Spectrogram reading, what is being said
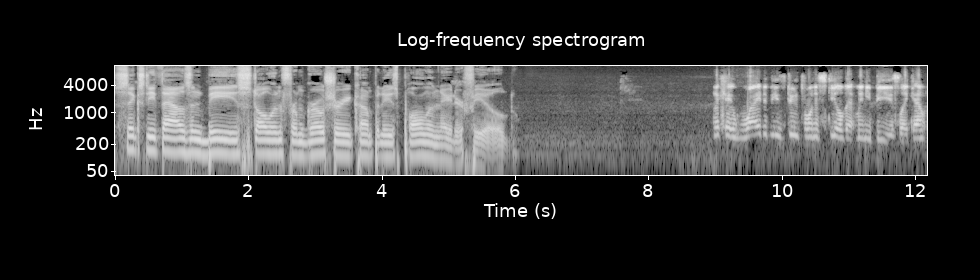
Sixty thousand bees stolen from grocery company's pollinator field. Okay, why do these dudes want to steal that many bees? Like, how,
